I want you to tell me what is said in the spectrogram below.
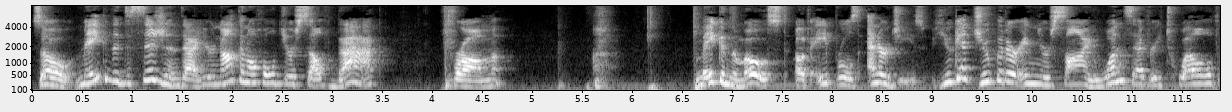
so make the decision that you're not going to hold yourself back from making the most of April's energies. You get Jupiter in your sign once every 12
